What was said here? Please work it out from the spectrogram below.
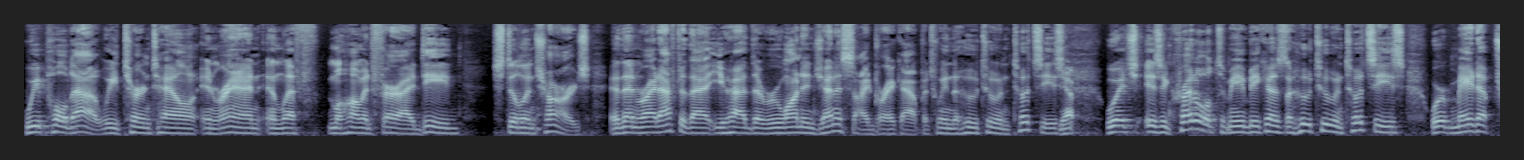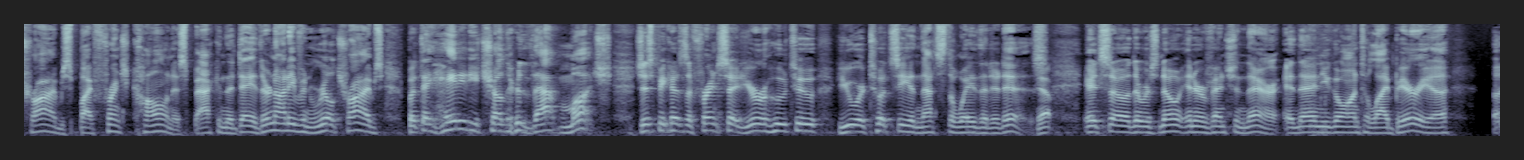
we pulled out. We turned tail and ran and left Mohammed Farah Aidid still in charge. And then right after that, you had the Rwandan genocide breakout between the Hutu and Tutsis, Yep. which is incredible to me because the Hutu and Tutsis were made up tribes by French colonists back in the day. They're not even real tribes, but they hated each other that much just because the French said, You're a Hutu, you are Tutsi, and that's the way that it is. Yep. And so there was no intervention there. And then you go on to Liberia uh,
